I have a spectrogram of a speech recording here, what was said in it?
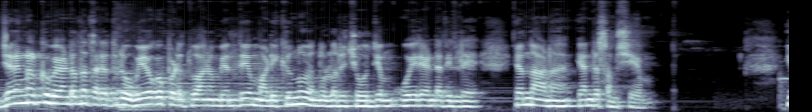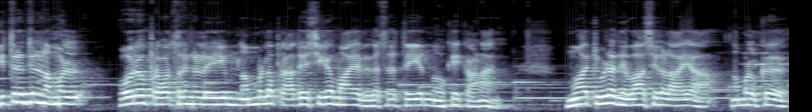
ജനങ്ങൾക്ക് വേണ്ടുന്ന തരത്തിൽ ഉപയോഗപ്പെടുത്തുവാനും എന്തേ മടിക്കുന്നു എന്നുള്ളൊരു ചോദ്യം ഉയരേണ്ടതില്ലേ എന്നാണ് എന്റെ സംശയം. ഇത്തരത്തിൽ നമ്മൾ ഓരോ പ്രവർത്തനങ്ങളുടെയും നമ്മളുടെ പ്രാദേശികമായ വികസനത്തെയും നോക്കിക്കാണാൻ മൂവാറ്റുപുഴ നിവാസികളായ നമ്മൾക്ക്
